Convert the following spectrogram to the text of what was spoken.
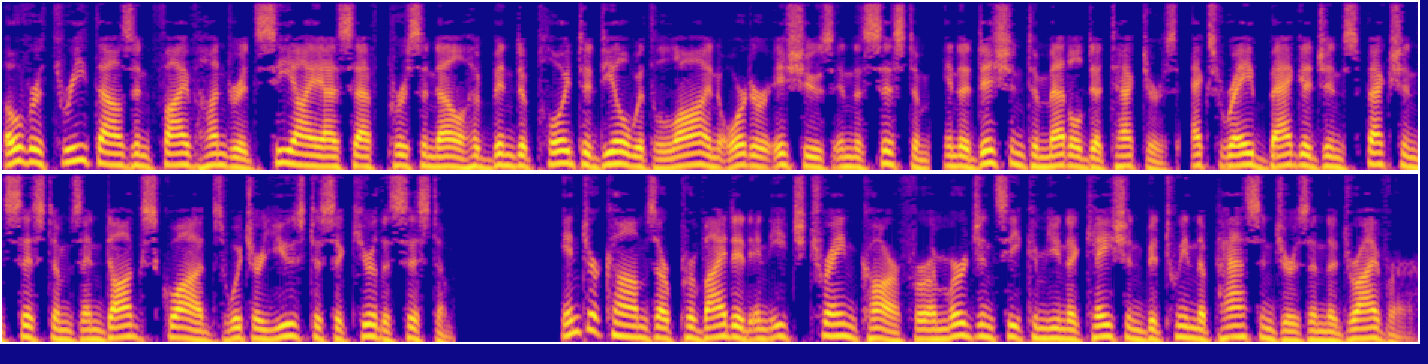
Over 3,500 CISF personnel have been deployed to deal with law and order issues in the system, in addition to metal detectors, X-ray baggage inspection systems and dog squads which are used to secure the system. Intercoms are provided in each train car for emergency communication between the passengers and the driver.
